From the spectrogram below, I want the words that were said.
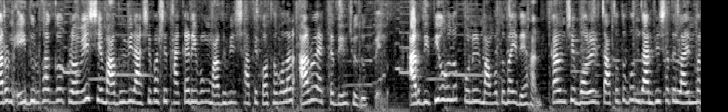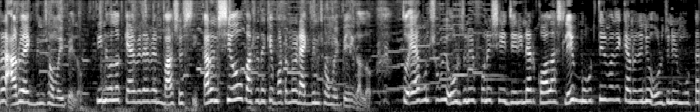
কারণ এই দুর্ভাগ্যক্রমে সে মাধবীর আশেপাশে থাকার এবং মাধবীর সাথে কথা বলার আরও একটা দিন সুযোগ পেল। আর দ্বিতীয় হলো কোনের মামাতো ভাই রেহান, কারণ সে বরের চাচাতো বোন জানভির সাথে লাইন মারার আরও একদিন সময় পেল। তিন হলো ক্যামেরাম্যান বাসস্বী কারণ সেও বাসু থেকে পটানোর একদিন সময় পেয়ে গেল। তো এমন সময় অর্জুনের ফোনে সেই জেরিনার কল আসলে মুহূর্তের মাঝে কেন জানি অর্জুনের মুডটা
